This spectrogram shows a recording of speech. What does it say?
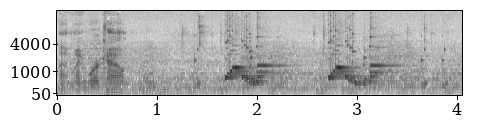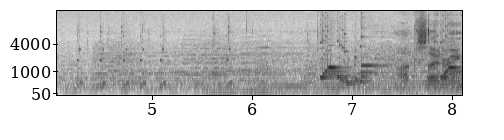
that might work out. Oxide ring.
